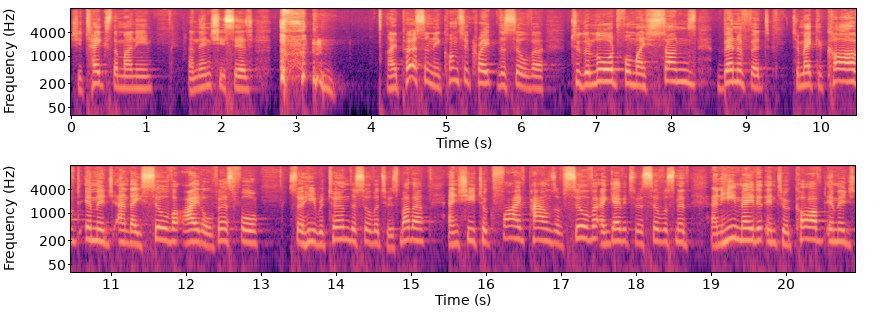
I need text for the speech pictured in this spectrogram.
She takes the money and then she says, I personally consecrate the silver to the Lord for my son's benefit to make a carved image and a silver idol. Verse 4 So he returned the silver to his mother, and she took five pounds of silver and gave it to a silversmith, and he made it into a carved image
